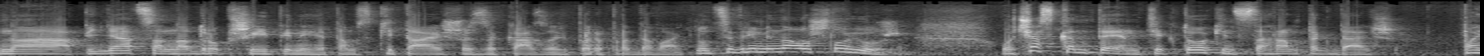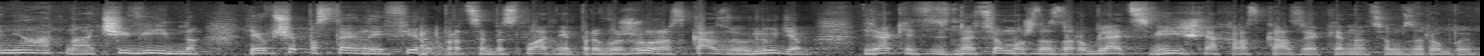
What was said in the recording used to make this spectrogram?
на піднятися на дропшипінги, там з Китаю щось заказувати, перепродавати. Ну це времена ушли вже. От зараз контент, TikTok, Instagram, так далі. Понятно, очевидно. Я взагалі постійно ефіри про це безплатні привожу, розказую людям, як на цьому можна заробляти, свій шлях розказую, як я на цьому заробив.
